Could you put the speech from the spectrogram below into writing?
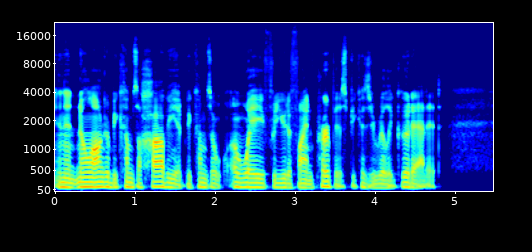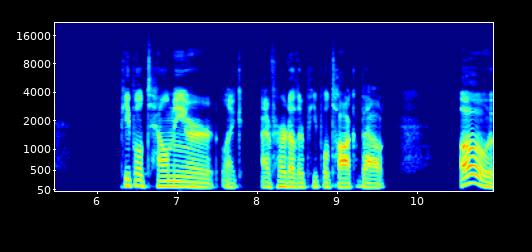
and it no longer becomes a hobby it becomes a, a, way for you to find purpose because you're really good at it. People tell me or like i've heard other people talk about oh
